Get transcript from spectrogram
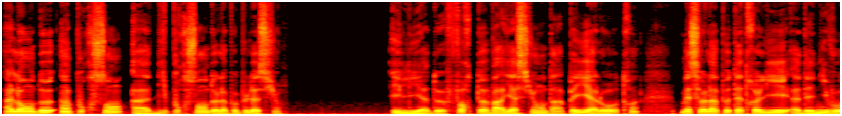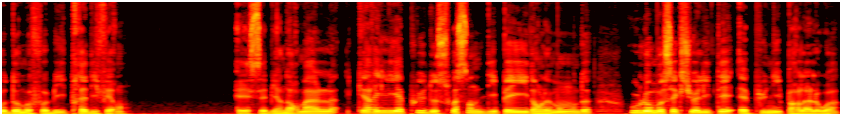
allant de 1% à 10% de la population. Il y a de fortes variations d'un pays à l'autre, mais cela peut être lié à des niveaux d'homophobie très différents. Et c'est bien normal, car il y a plus de 70 pays dans le monde où l'homosexualité est punie par la loi,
